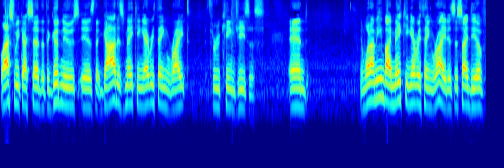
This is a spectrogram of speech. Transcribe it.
last week, I said that the good news is that God is making everything right through King Jesus. And, and what I mean by making everything right is this idea of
